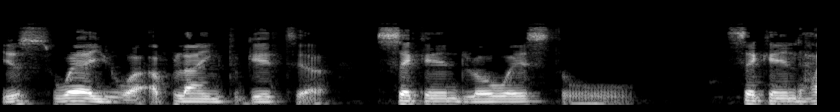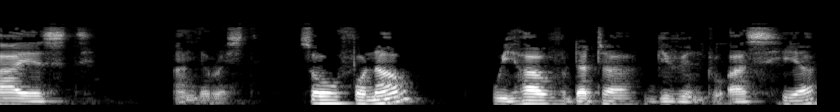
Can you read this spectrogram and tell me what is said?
yes, where you are applying to get uh, second lowest or second highest and the rest. So for now, we have data given to us here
